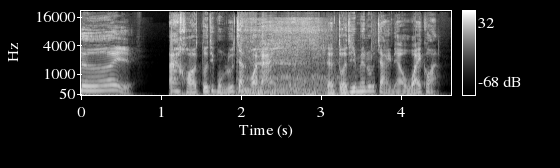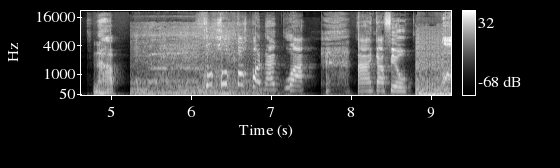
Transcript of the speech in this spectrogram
เลย อะขอตัวที่ผมรู้จักก่อนนะเดี๋ยวตัวที่ไม่รู้จักเดี๋ยวไว้ก่อนนะครับน่ากลัว อะกาฟิลโอ้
